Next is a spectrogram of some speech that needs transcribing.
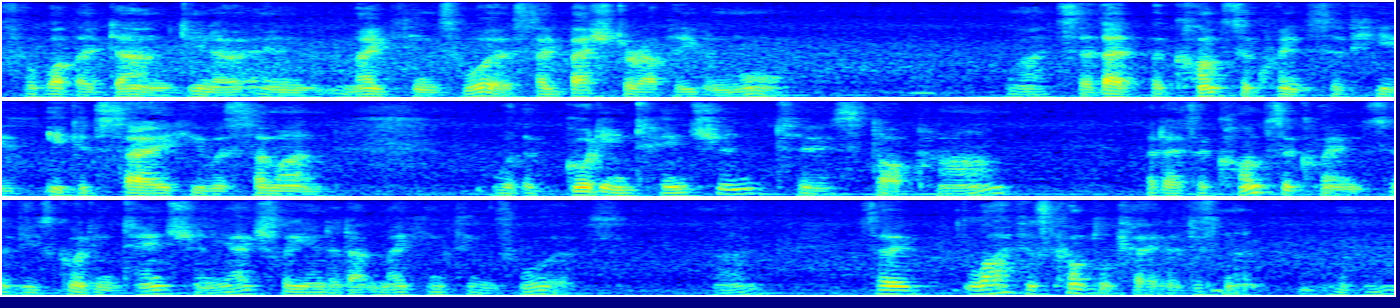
for what they'd done, you know, and made things worse. They bashed her up even more. Right, so that the consequence of his, you could say he was someone with a good intention to stop harm, but as a consequence of his good intention, he actually ended up making things worse. Right? So life is complicated, isn't it? Mm-hmm.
